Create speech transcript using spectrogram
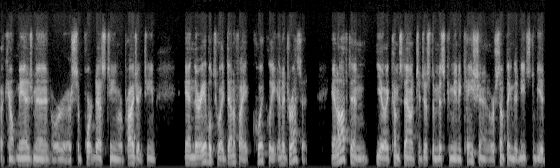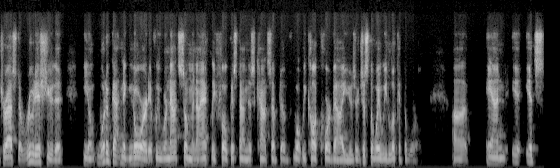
account management or our support desk team or project team, and they're able to identify it quickly and address it. And often, you know, it comes down to just a miscommunication or something that needs to be addressed, a root issue that, you know, would have gotten ignored if we were not so maniacally focused on this concept of what we call core values or just the way we look at the world. Uh, and it, it's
